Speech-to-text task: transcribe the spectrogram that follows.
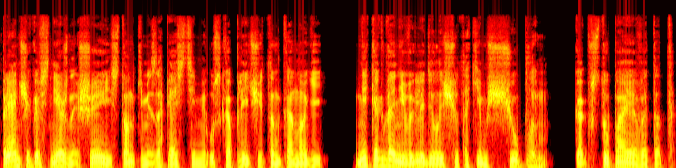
Прянчиков с нежной шеей, с тонкими запястьями, узкоплечий, тонконогий, никогда не выглядел еще таким щуплым, как вступая в этот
